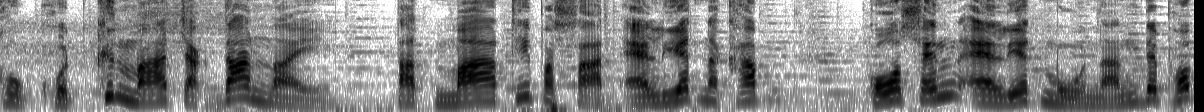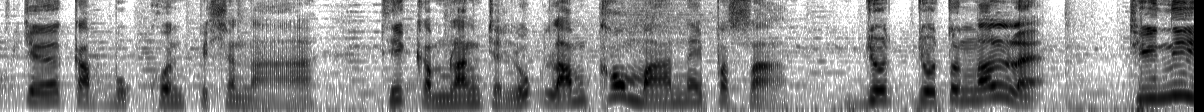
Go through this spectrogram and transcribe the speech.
ถูกขุดขึ้นมาจากด้านใน ตัดมาที่ปราสาทแอเลียสนะครับ โกเซนแอเลียสหมู่นั้นได้พบเจอกับบุคคลปริศนา ที่กำลังจะลุกล้ำเข้ามาในปราสาท หยุดอยู่ตรงนั้นแหละ ที่นี่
